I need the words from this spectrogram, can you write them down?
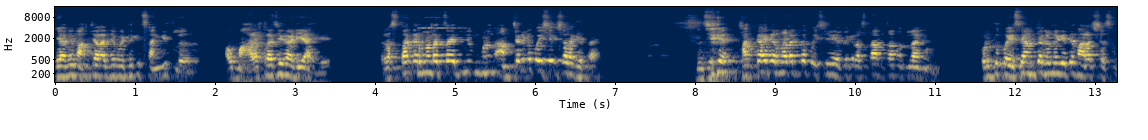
हे आम्ही मागच्या राज्य बैठकीत सांगितलं. अहो महाराष्ट्राची गाडी आहे. रस्ता कर्नाटकचा आहे तुम्ही म्हणून आमच्याकडे पैसे कशाला घेताय? म्हणजे हक्क आहे कर्नाटकचा पैसे घ्यायचा? की रस्ता आमचा मधला आहे म्हणून. परंतु पैसे आमच्याकडनं घेते महाराष्ट्र शासन.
